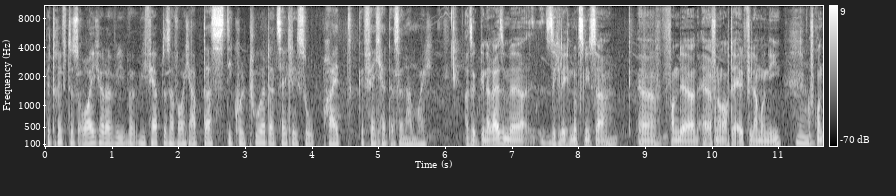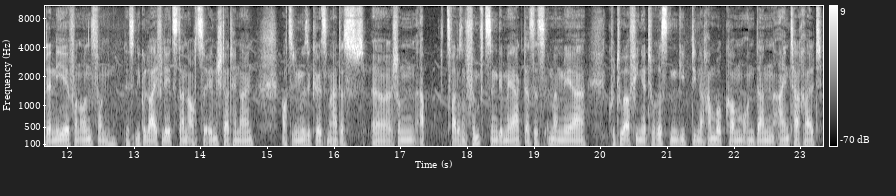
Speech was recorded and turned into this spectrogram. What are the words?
betrifft es euch oder wie, wie färbt es auf euch ab, dass die Kultur tatsächlich so breit gefächert ist in Hamburg? Also generell sind wir sicherlich Nutznießer äh, von der Eröffnung auch der Elbphilharmonie. Ja. Aufgrund der Nähe von uns, von des Nikolai-Fläts dann auch zur Innenstadt hinein, auch zu den Musicals. Man hat das äh, schon ab 2015 gemerkt, dass es immer mehr kulturaffine Touristen gibt, die nach Hamburg kommen und dann einen Tag halt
